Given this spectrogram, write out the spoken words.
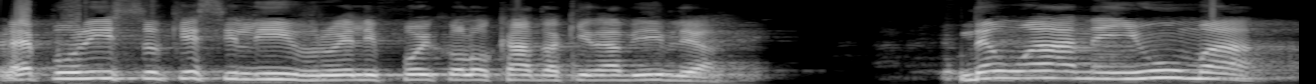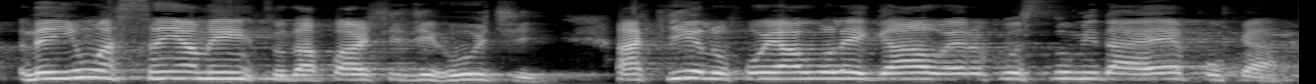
É por isso que esse livro ele foi colocado aqui na Bíblia. Não há nenhuma nenhum assanhamento da parte de Ruth. Aquilo foi algo legal, era o costume da época.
